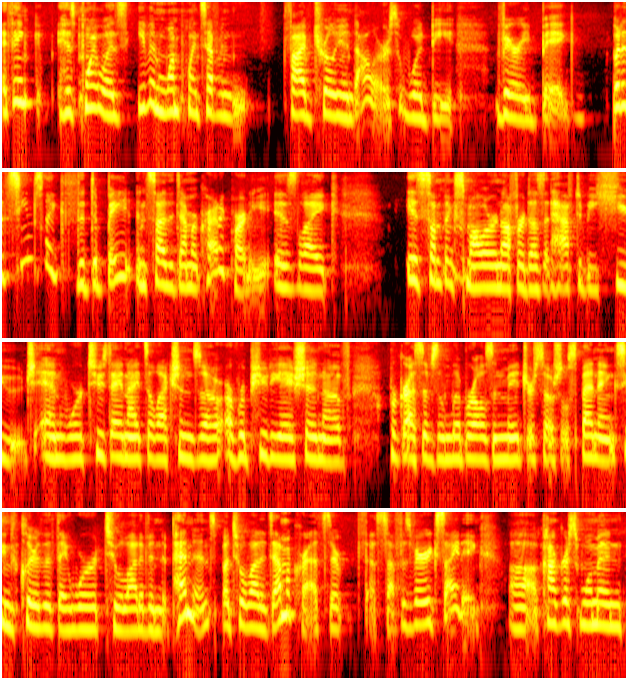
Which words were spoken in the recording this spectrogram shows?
I think his point was even 1.75 trillion dollars would be very big But it seems like the debate inside the Democratic Party is like, is something smaller enough or does it have to be huge? And were Tuesday night's elections a, a, repudiation of progressives and liberals and major social spending? Seems clear that they were to a lot of independents, but to a lot of Democrats, that stuff is very exciting. Uh, a congresswoman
